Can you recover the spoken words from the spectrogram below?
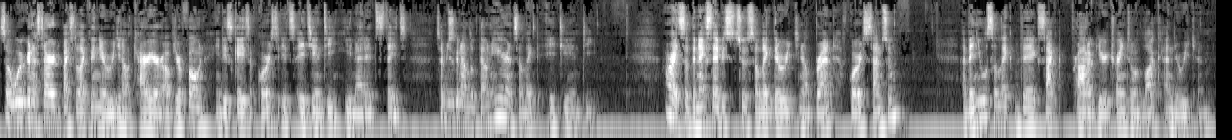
So we're gonna start by selecting the original carrier of your phone. In this case, of course, it's AT&T, United States. So I'm just gonna look down here and select AT&T. Alright, so the next step is to select the original brand, of course, Samsung. And then you will select the exact product you're trying to unlock and the region.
